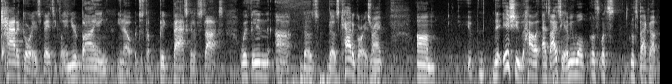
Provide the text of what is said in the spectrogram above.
categories basically, and you're buying you know just a big basket of stocks within uh, those those categories, right? Um, the issue, how as I see it, I mean, well, let's let's let's back up.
